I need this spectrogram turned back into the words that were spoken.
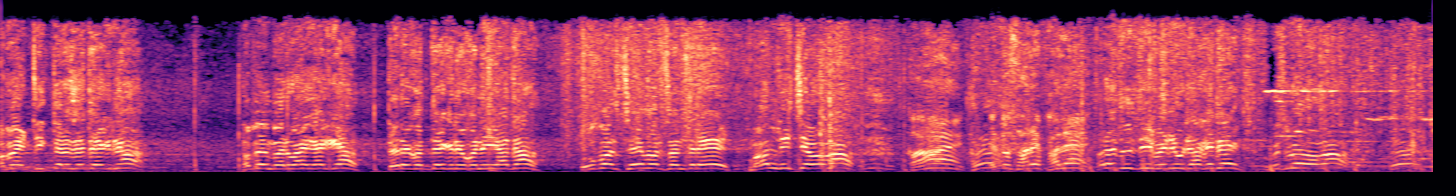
अबे ठीक तरह से देखना। अबे मरवाएगा क्या? तेरे को देखने को नहीं आता। ऊपर सेब और संतरे माल नीचे होगा। कहाँ है? ये तो सारे फल हैं। अरे दूसरी बेटी उठा के देख उसमें होगा।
